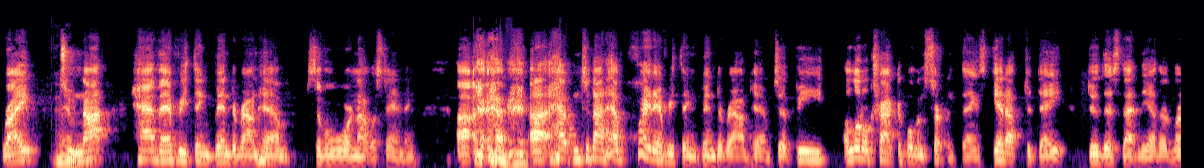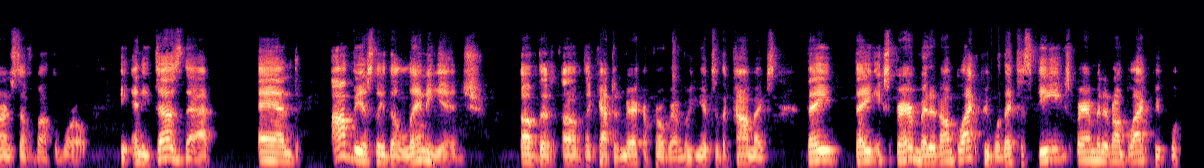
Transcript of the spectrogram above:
right? Yeah. To not have everything bend around him, Civil War notwithstanding, uh, uh, have, to not have quite everything bend around him, to be a little tractable in certain things, get up to date, do this, that, and the other, learn stuff about the world. He, and he does that. And obviously, the lineage of the of the Captain America program, we can get to the comics. They they experimented on black people. They Tuskegee experimented on black people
